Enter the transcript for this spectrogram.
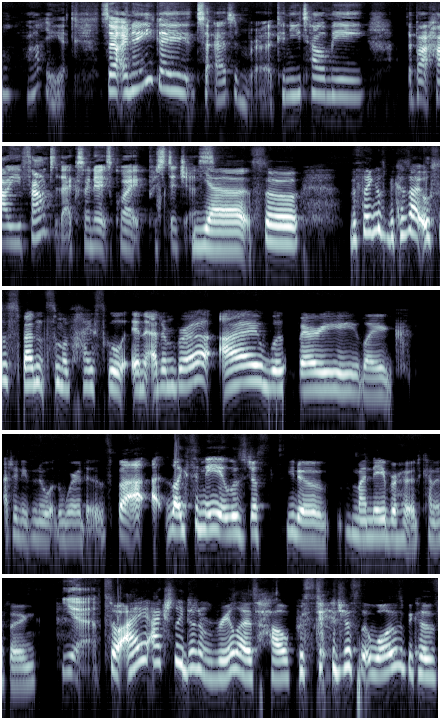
All right. So I know you go to Edinburgh. Can you tell me about how you found it there? Because I know it's quite prestigious. Yeah, so the thing is, because I also spent some of high school in Edinburgh, I was very like, I don't even know what the word is, but I, I- like to me, it was just, you know, my neighborhood kind of thing. Yeah. So I actually didn't realize how prestigious it was because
